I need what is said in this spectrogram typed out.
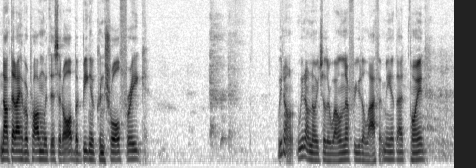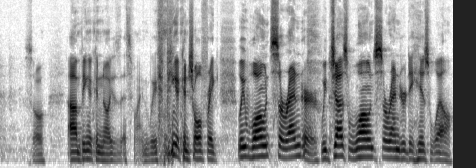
not that I have a problem with this at all, but being a control freak. We don't, we don't know each other well enough for you to laugh at me at that point. So um, being a no, that's fine. We, being a control freak, we won't surrender. We just won't surrender to His will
